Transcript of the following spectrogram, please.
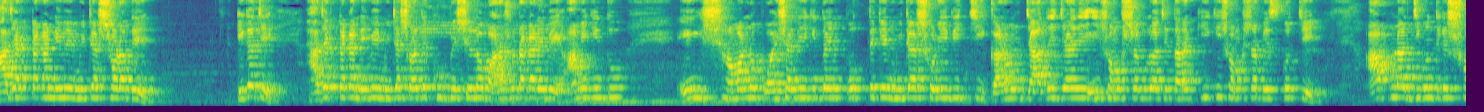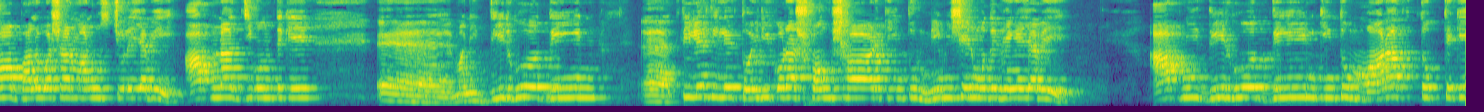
হাজার টাকা নেবে মিটার সরাতে। ঠিক আছে? হাজার টাকা নেবে মিটার সরাতে, খুব বেশি হলেও বারোশো টাকা নেবে। আমি কিন্তু এই সামান্য পয়সা দিয়ে কিন্তু আমি প্রত্যেকের মিটার সরিয়ে দিচ্ছি। কারণ যাদের যাদের এই সমস্যাগুলো আছে, তারা কি কি সমস্যা ফেস করছে? আপনার জীবন থেকে সব ভালোবাসার মানুষ চলে যাবে। আপনার জীবন থেকে মানে দীর্ঘদিন তিলে তিলে তৈরি করা সংসার কিন্তু নিমিষের মধ্যে ভেঙে যাবে। আপনি দীর্ঘদিন কিন্তু মারাত্মক থেকে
